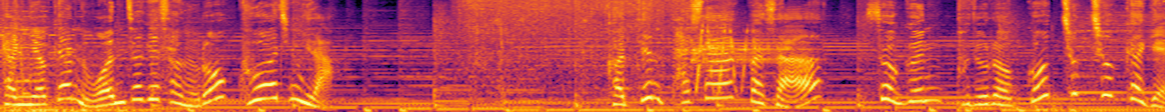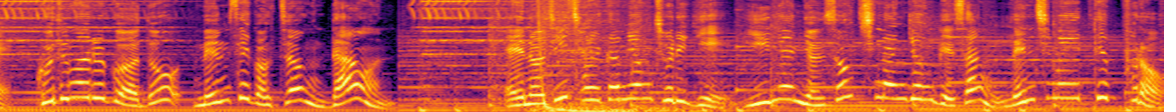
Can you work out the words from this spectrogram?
강력한 원적의 선으로 구워집니다 겉은 바삭바삭, 속은 부드럽고 촉촉하게 고등어를 구워도 냄새 걱정 다운. 에너지 절감형 조리기 2년 연속 친환경 대상 렌즈메이트 프로.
